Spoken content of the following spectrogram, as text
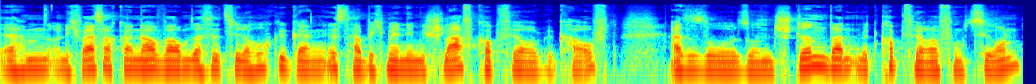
ähm, und ich weiß auch genau, warum das jetzt wieder hochgegangen ist, habe ich mir nämlich Schlafkopfhörer gekauft. Also so, so ein Stirnband mit Kopfhörerfunktion,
